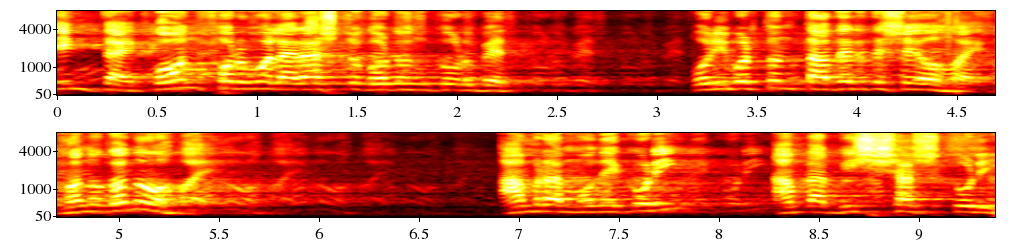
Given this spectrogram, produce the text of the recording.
চিন্তায়, কোন ফর্মুলায় রাষ্ট্র গঠন করবেন? পরিবর্তন তাদের দেশেও হয় ঘন ঘন হয়। আমরা মনে করি, আমরা বিশ্বাস করি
